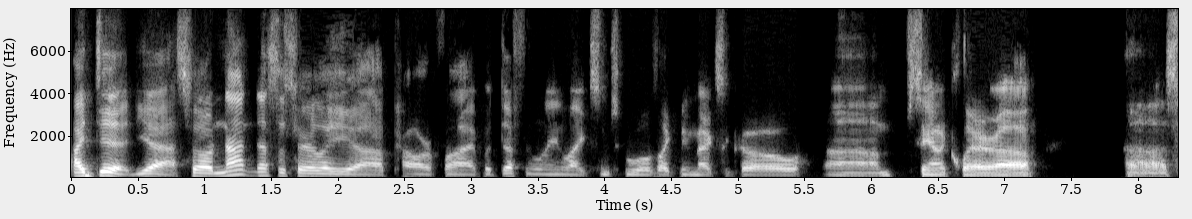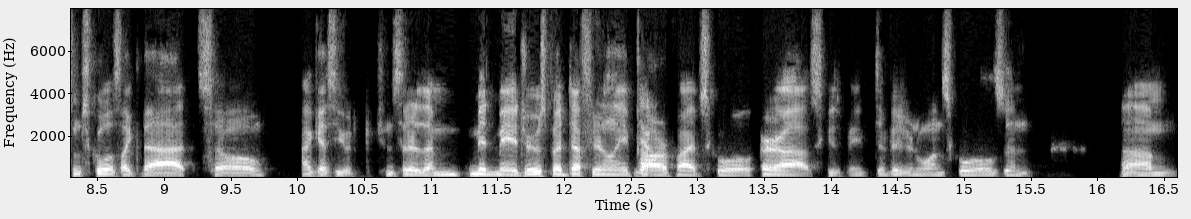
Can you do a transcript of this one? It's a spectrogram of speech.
I did, yeah. So not necessarily uh, Power Five, but definitely like some schools like New Mexico, um, Santa Clara, uh, some schools like that. So I guess you would consider them mid majors, but definitely Power yeah. Five school or uh, excuse me, Division One schools and um,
